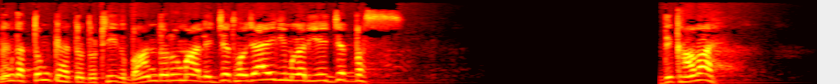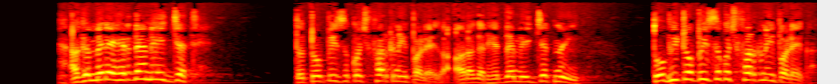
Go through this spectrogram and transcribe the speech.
मैंने कहा, तुम कहते हो तो ठीक, बाँध दो रूमाल, इज़्ज़त हो जाएगी, मगर ये इज़्ज़त बस। दिखावा है। अगर मेरे हृदय में इज़्ज़त है तो टोपी से कुछ फ़र्क नहीं पड़ेगा। और अगर हृदय में इज़्ज़त नहीं तो भी टोपी से कुछ फ़र्क नहीं पड़ेगा।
